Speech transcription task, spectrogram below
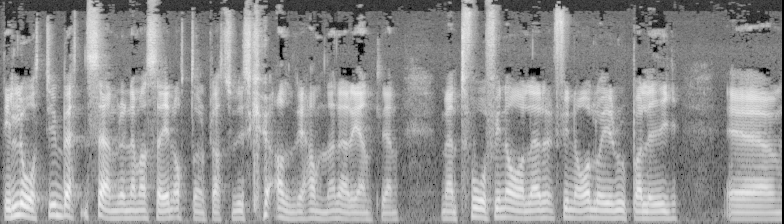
det låter ju bättre, sämre när man säger en åttondeplats, för vi ska ju aldrig hamna där egentligen. Men två finaler, final och Europa League. Eh,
